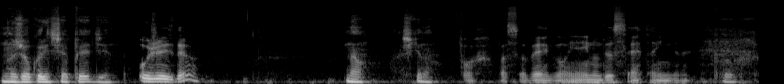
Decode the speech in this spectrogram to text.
no jogo que a gente tinha perdido. O juiz deu? Não, acho que não. Porra, passou vergonha e não deu certo ainda, né? Porra.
